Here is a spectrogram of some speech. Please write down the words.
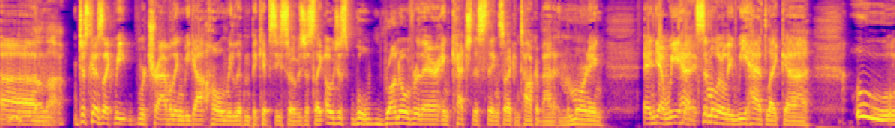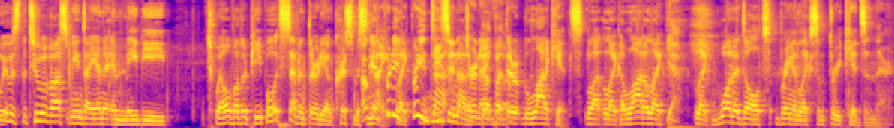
Um, just because like we were traveling, we got home, we live in Poughkeepsie, so it was just like, oh, just we'll run over there and catch this thing so I can talk about it in the morning. And yeah, we had Right. similarly, we had like, uh, ooh, it was the two of us, me and Diana, and maybe. 12 other people. It's 7:30 on Christmas Okay, night. pretty- like pretty not- decent not turnout, bit, but there are a lot of kids. A lot, like a lot of like Yeah. like one adult bringing like some three kids in there.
